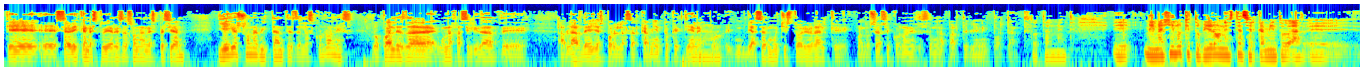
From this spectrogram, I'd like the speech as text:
que eh, se dedican a estudiar esa zona en especial y ellos son habitantes de las colonias, lo cual les da una facilidad de hablar de ellas por el acercamiento que tienen, de hacer mucha historia oral, que cuando se hace colonias es una parte bien importante. Totalmente. Eh, me imagino que tuvieron este acercamiento, eh,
